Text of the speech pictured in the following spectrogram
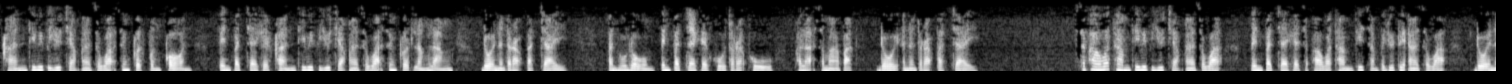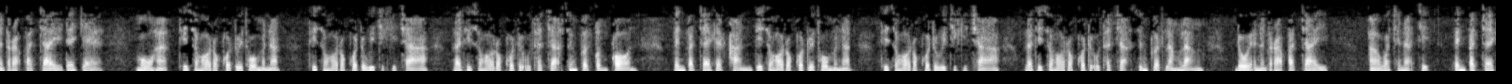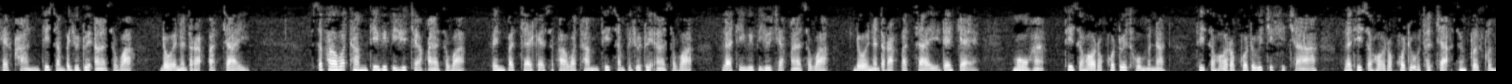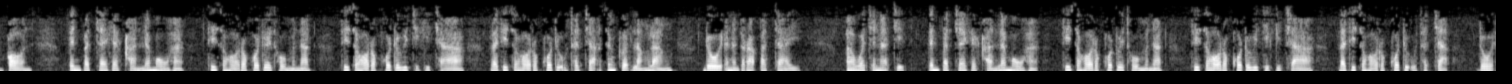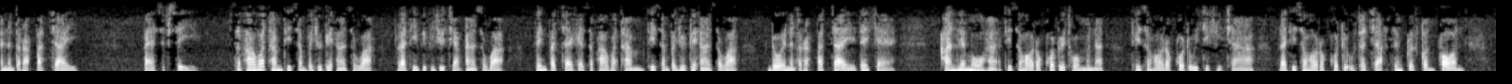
ขันธ์ที่วิปยุจจากอาสวะซึ่งเกิดก่อนก่อนเป็นปัจจัยแก่ขันธ์ที่วิปยุจจากอาสวะซึ่งเกิดหลังๆ โดยนันตระปัจจัย อนุโลมเป็นปัจจัยแก่โคตรภูพระสมาบัติ โดยอนันตระปัจจัย สภาวธรรมที่วิปยุจจากอาสวะ เป็นปัจจัยแก่สภาวธรรมที่สัมปยุทธ์ด้วยอาสวะ โดยนันตระปัจจัยได้แก่ โมหะ ที่สหรคตด้วยโทมนัส ที่สหรคตด้วยวิจิกิจฉา และที่สหรคตด้วยอุทจจะซึ่งเกิดก่อนก่อนเป็นปัจจัยแก่ขันธ์ที่สหรคตด้วยโทมนัส ที่สหรคตด้วยวิจิกิจฉา และที่สหรคตด้วยอุทจจะซึ่งเกิดหลังๆ โดยอนันตระปัจจัย อาวัชนะจิต เป็นปัจจัยแก่ขันธ์ที่สัมปยุทธ์ด้วยอาสวะ โดยอนันตระปัจจัย สภาวธรรมที่วิปยุจจากอาสวะ เป็นปัจจัยแก่สภาวธรรมที่สัมปยุจด้วยอาสวะ และที่วิปยุจจากอาสวะ โดยนันตระปัจจัยได้แก่ โมหะ ที่สหรคตด้วยโทมนัสที่สหรคตด้วยวิจิกิจฉาและที่สหรคตด้วยอุทจจะซึ่งเกิดก่อนก่อนเป็นปัจจัยแก่ขันและโมหะ ที่สหรคตด้วยโทมนัส ที่สหรคตด้วยวิจิกิจฉาและที่สหรคตด้วยอุทจจะซึ่งเกิดหลังๆ โดยอนันตระปัจจัย อาวัชนะจิตเป็นปัจจัยแก่ขันและโมหะ ที่สหรคตด้วยโทมนัส ที่สหรคตด้วยวิจิกิจฉาและที่สหรคตด้วยอุทจจะ โดยอนันตระปัจจัยแปดสิบสี่สภาวธรรมที่สัมปยุทธ์ด้วยอาสวะ และที่วิปยุทธ์จากอาสวะ เป็นปัจจัยแก่สภาวธรรมที่สัมปยุทธ์ด้วยอาสวะ โดยนันตระปัจจัยได้แก่ ขันและโมหะที่สหรคตด้วยโทมนัส ที่สหรคตด้วยวิจิกิจฉาและที่สหรคตด้วยอุทจจะซึ่งเกิดก่อนก่อน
